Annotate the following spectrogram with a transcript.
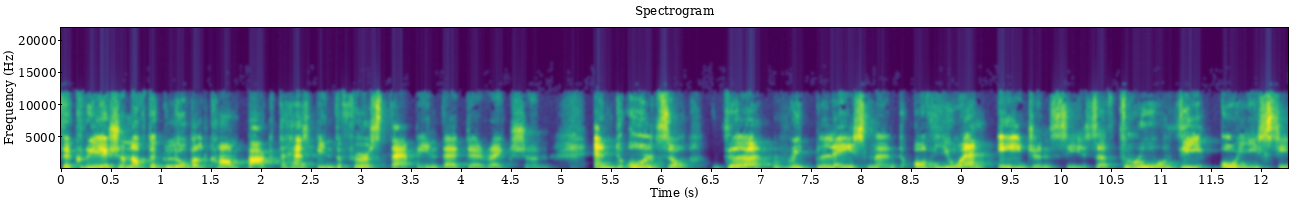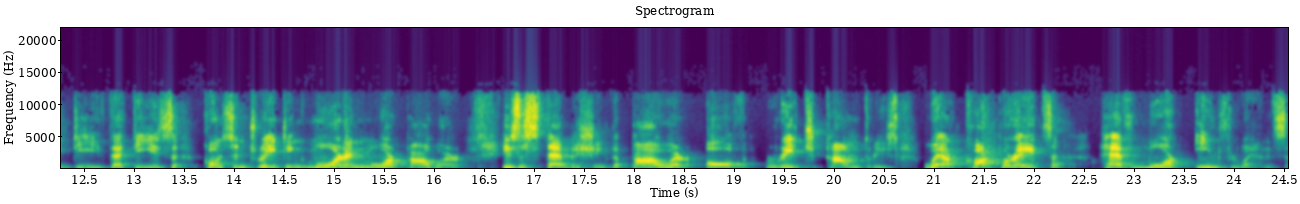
The creation of the Global Compact has been the first step in that direction. And also the replacement of UN agencies through the OECD that is concentrating more and more power is establishing the power of rich countries where corporates have more influence.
